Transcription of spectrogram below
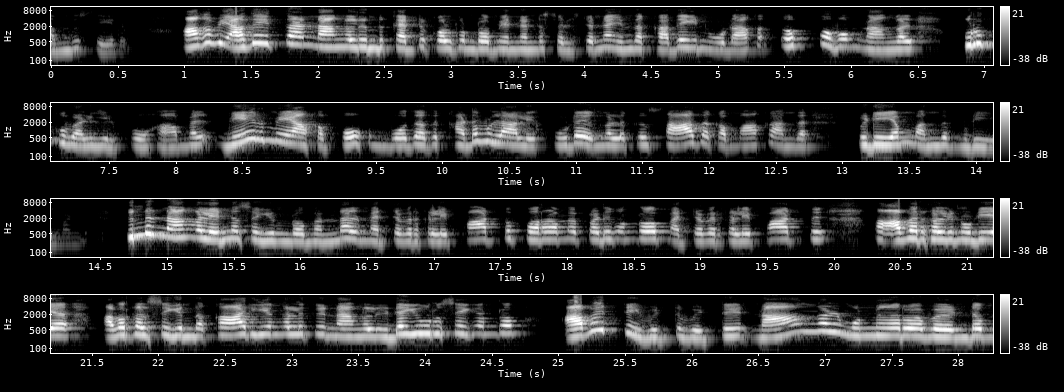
வந்து சேரும் ஆகவே அதைத்தான் நாங்கள் இன்று கற்றுக்கொள்கின்றோம் என்னென்று சொல்லி சொன்னால் இந்த கதையின் ஊடாக எப்பவும் நாங்கள் குறுக்கு வழியில் போகாமல் நேர்மையாக போகும்போது அது கடவுளாலே கூட எங்களுக்கு சாதகமாக அந்த விடயம் வந்து முடியும் என்று. இன்று நாங்கள் என்ன செய்கின்றோம் என்றால் மற்றவர்களை பார்த்து பொறாமைப்படுகின்றோம். மற்றவர்களை பார்த்து அவர்களினுடைய அவர்கள் செய்கின்ற காரியங்களுக்கு நாங்கள் இடையூறு செய்கின்றோம். அவற்றை விட்டுவிட்டு நாங்கள் முன்னேற வேண்டும்.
